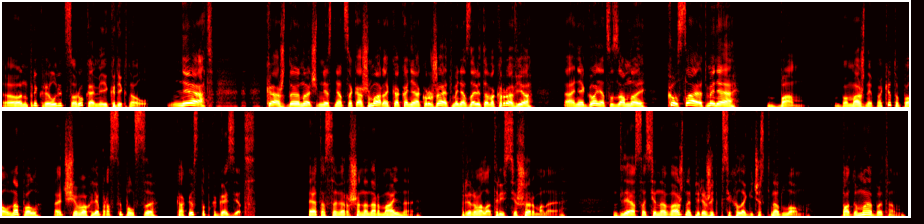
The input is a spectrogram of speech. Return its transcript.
Он прикрыл лицо руками и крикнул. «Нет! Каждую ночь мне снятся кошмары, как они окружают меня залитого кровью! Они гонятся за мной! Кусают меня!» Бам! Бумажный пакет упал на пол, отчего хлеб рассыпался, как и стопка газет. «Это совершенно нормально», — прервала Трисси Шермана. Для ассасина важно пережить психологический надлом. Подумай об этом.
